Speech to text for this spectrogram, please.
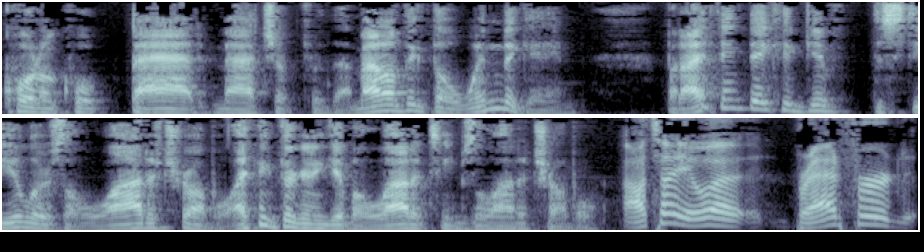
quote unquote bad matchup for them. I don't think they'll win the game, but I think they could give the Steelers a lot of trouble. I think they're going to give a lot of teams a lot of trouble. I'll tell you what, Bradford,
